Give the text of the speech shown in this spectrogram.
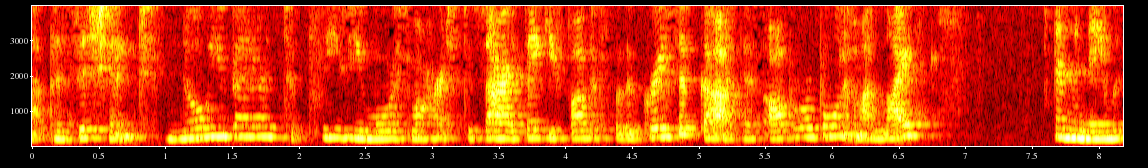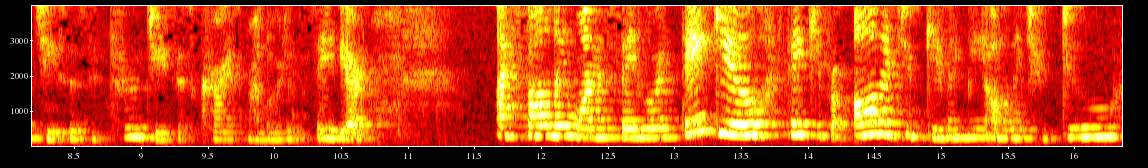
uh, positioned to know you better, to please you more as my heart's desire. Thank you, Father, for the grace of God that's operable in my life. In the name of Jesus and through Jesus Christ, my Lord and Savior. I finally want to say, Lord, thank you. Thank you for all that you've given me, all that you do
